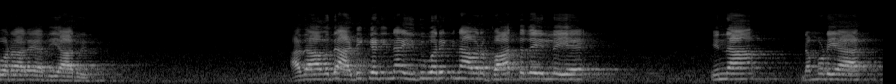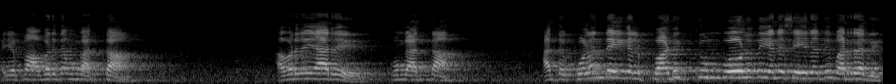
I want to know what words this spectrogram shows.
போறாரே அது யாரு? அதாவது அடிக்கடினா இதுவரைக்கும் நான் அவரை பார்த்ததே இல்லையே. என்ன? நம்முடைய எப்ப அவர் தான் உங்க அத்தா. அவர் தான் யாரு? உங்க அத்தா. அந்த குழந்தைகள் படுக்கும் பொழுது என்ன செய்யறது? வர்றது.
